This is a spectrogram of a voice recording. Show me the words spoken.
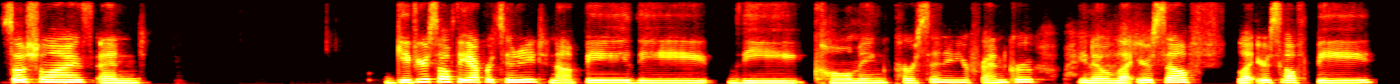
socialize and give yourself the opportunity to not be the the calming person in your friend group. You know, let yourself let yourself be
